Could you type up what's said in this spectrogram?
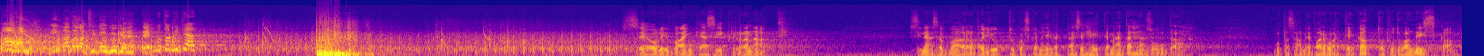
Maahan! Niin matalaksi kuin kykenette! Mutta mitä... Se oli vain käsikranaatti. Sinänsä vaaraton juttu, koska ne eivät pääse heittämään tähän suuntaan. Mutta saamme varoa, ettei katto putoa niskaamme.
